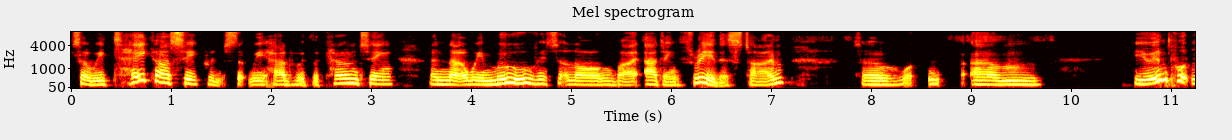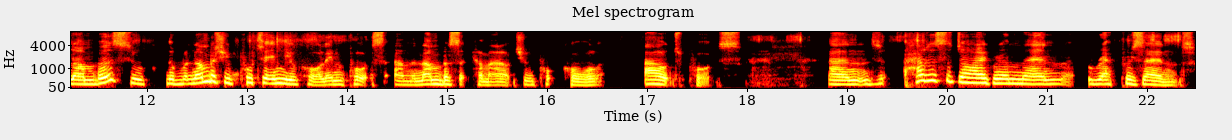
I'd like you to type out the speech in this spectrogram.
So we take our sequence that we had with the counting, and now we move it along by adding three this time. So um, you input numbers, you, the numbers you put in you call inputs, and the numbers that come out you put, call outputs. And how does the diagram then represent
